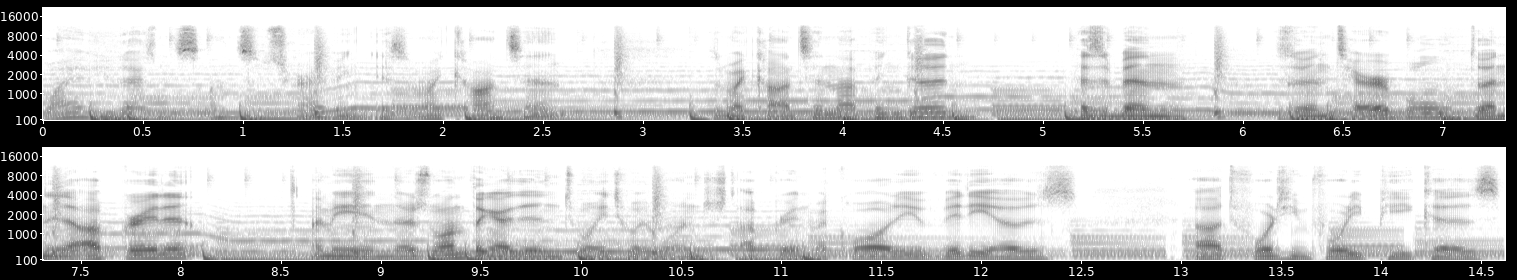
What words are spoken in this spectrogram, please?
why have you guys been unsubscribing? Is it my content? Has my content not been good? Has it been has it been terrible? Do I need to upgrade it? I mean, there's one thing I did in 2021, just upgrade my quality of videos uh, to 1440p because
